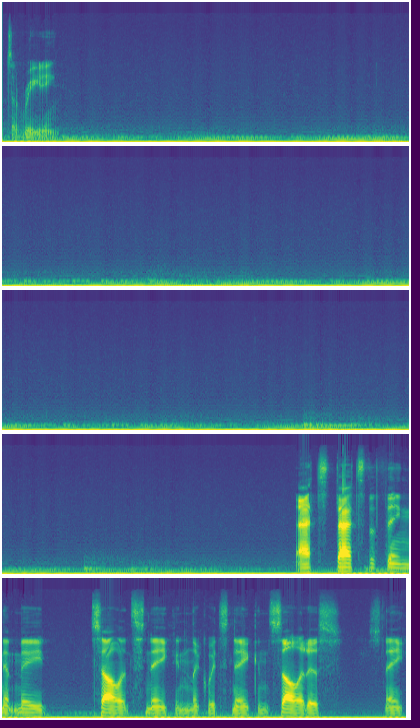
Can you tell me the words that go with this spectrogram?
Lots of reading. That's that's the thing that made Solid Snake and Liquid Snake and Solidus Snake.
